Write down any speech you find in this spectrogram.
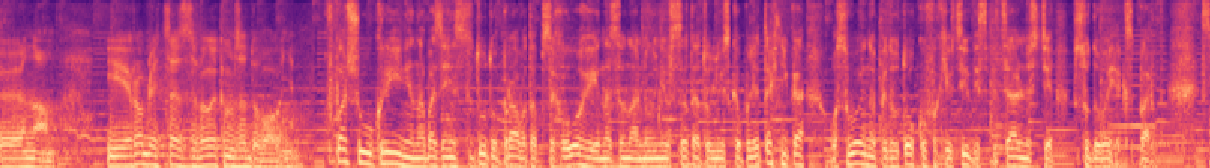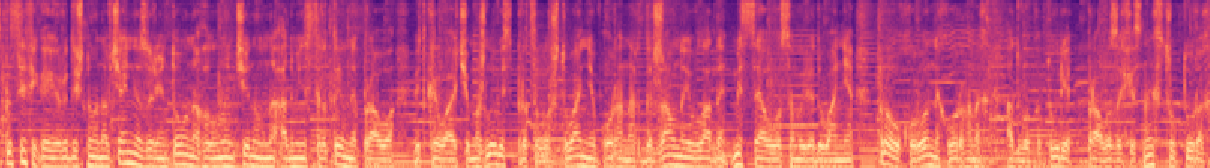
е, нам, і роблять це з великим задоволенням. Вперше в Україні на базі інституту права та психології Національного університету Львівська політехніка освоєно підготовку фахівців із спеціальності судовий експерт. Специфіка юридичного навчання зорієнтована головним чином на адміністративне право, відкриваючи можливість працевлаштування в органах державної влади, місцевого самоврядування, правоохоронних органах, адвокатурі, правозахисних структурах,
